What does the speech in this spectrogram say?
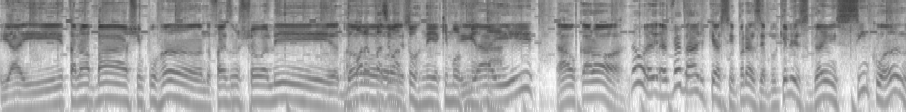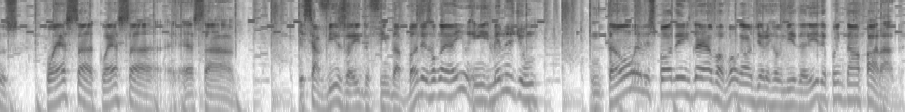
E aí tá na baixa, empurrando, faz um show ali, Bora dois. fazer uma turnê aqui E movimentar. aí, ah, o cara, ó, não, é, é verdade, porque assim, por exemplo, o que eles ganham em cinco anos com essa, com essa, essa, esse aviso aí do fim da banda, eles vão ganhar em, em menos de um. Então eles podem ganhar, vão ganhar um dinheiro reunido aí, depois dar uma parada.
